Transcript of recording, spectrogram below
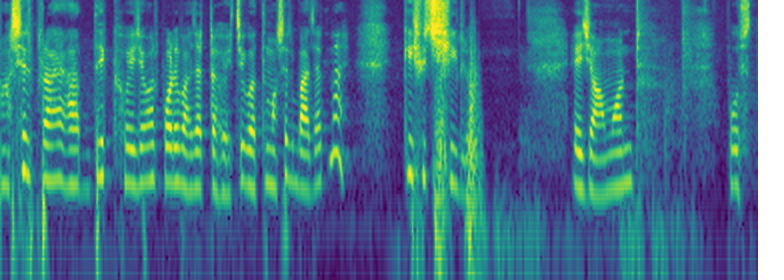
মাসের প্রায় অর্ধেক হয়ে যাওয়ার পরে বাজারটা হয়েছে। গত মাসের বাজার না কিছু ছিল। এই যে আমন্ড, পোস্ত,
